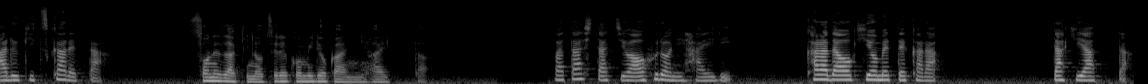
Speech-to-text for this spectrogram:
歩き疲れた。曽根崎の連れ込み旅館に入った。私たちはお風呂に入り体を清めてから抱き合った。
